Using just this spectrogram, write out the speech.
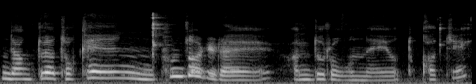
근데 앙뚜야 저 캔 품절이래 안 들어오네 어떡하지?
